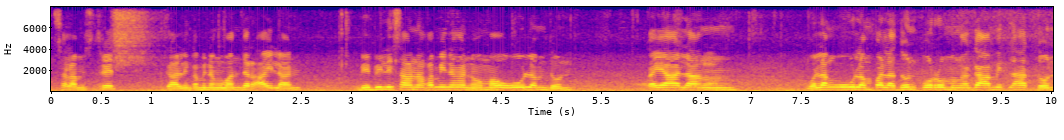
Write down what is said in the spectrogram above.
Salam Street. Galing kami ng Wonder Island. Bibili sana kami ng ano, mauulam doon. Kaya lang walang ulam pala doon, puro mga gamit lahat doon.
